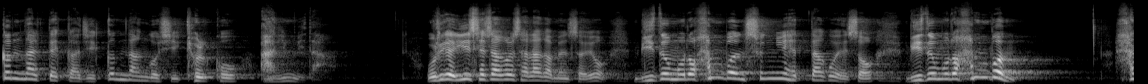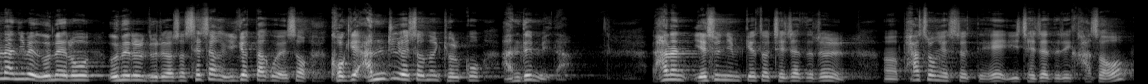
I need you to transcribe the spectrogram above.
끝날 때까지 끝난 것이 결코 아닙니다. 우리가 이 세상을 살아가면서요, 믿음으로 한 번 승리했다고 해서 믿음으로 한번 하나님의 은혜로 은혜를 누려서 세상을 이겼다고 해서 거기에 안주해서는 결코 안 됩니다. 하는 예수님께서 제자들을 어, 파송했을 때에 이 제자들이 가서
